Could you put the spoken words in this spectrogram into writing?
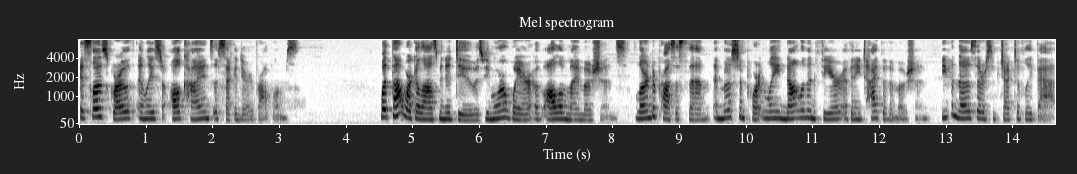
It slows growth and leads to all kinds of secondary problems. What thought work allows me to do is be more aware of all of my emotions, learn to process them, and most importantly, not live in fear of any type of emotion, even those that are subjectively bad.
